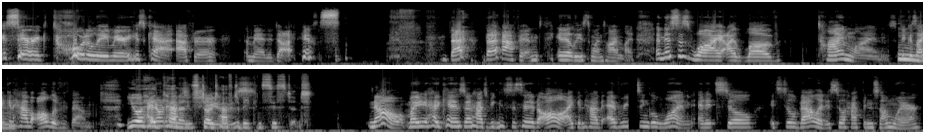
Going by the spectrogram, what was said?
Sarek totally marries Cat after Amanda dies. that that happened in at least one timeline. And this is why I love timelines because I Hmm. can have all of them. your I don't have to don't have to be consistent. No, my headcanons don't have to be consistent at all. I can have every single one and it's still it's still valid. It still happened somewhere.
